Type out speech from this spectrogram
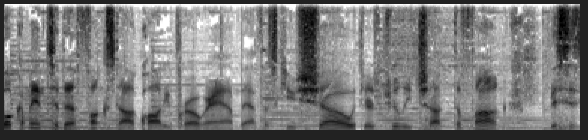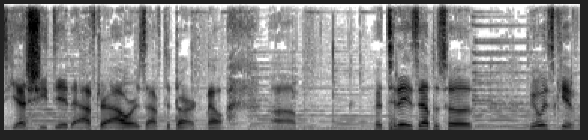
Welcome into the Funk Style Quality Program, the FSQ show with yours truly, Chuck Da Fonk. This is Yes She Did After Hours After Dark. Now, Um, but today's episode, we always give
